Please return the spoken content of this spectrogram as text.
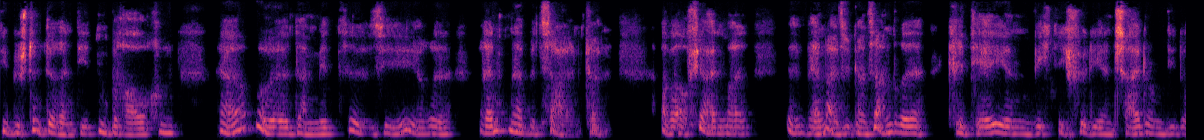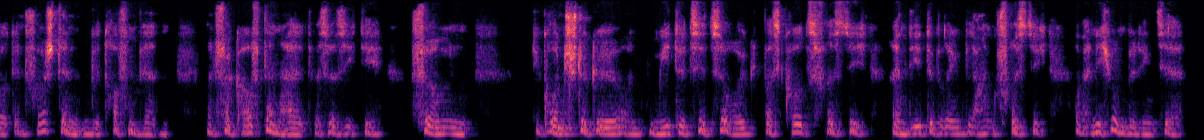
die bestimmte Renditen brauchen, ja, äh, damit äh, sie ihre Rentner bezahlen können. Aber auf einmal äh, werden also ganz andere Kriterien wichtig für die Entscheidungen, die dort in Vorständen getroffen werden. Man verkauft dann halt, was weiß ich, die Firmen, die Grundstücke und mietet sie zurück, was kurzfristig Rendite bringt, langfristig, aber nicht unbedingt sehr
